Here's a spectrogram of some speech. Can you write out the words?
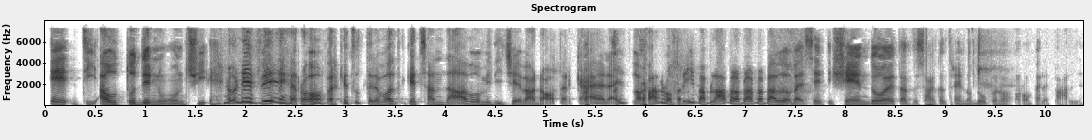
e ti autodenunci. E non è vero, perché tutte le volte che ci andavo mi diceva no, perché lei doveva farlo prima, bla bla bla bla bla. Vabbè, senti, scendo e tanto salgo il treno dopo non rompe le palle.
